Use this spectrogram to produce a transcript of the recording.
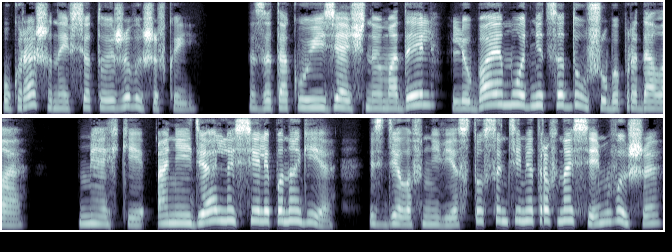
украшенные все той же вышивкой. За такую изящную модель любая модница душу бы продала. Мягкие, они идеально сели по ноге, сделав невесту сантиметров на семь выше.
